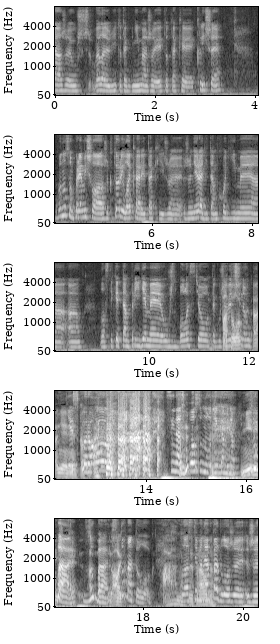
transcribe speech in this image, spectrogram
a že už veľa ľudí to tak vníma, že je to také kliše. A potom som premyšľala, že ktorý lekár je taký, že, že neradi tam chodíme a, a vlastne keď tam prídeme už s bolesťou, tak už Patolog? je väčšinou a nie, nie, neskoro. Oh, si nás posunul niekam inam. Nie, zubár, zubár, ale, stomatolog. Áno, vlastne ma napadlo, že, že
